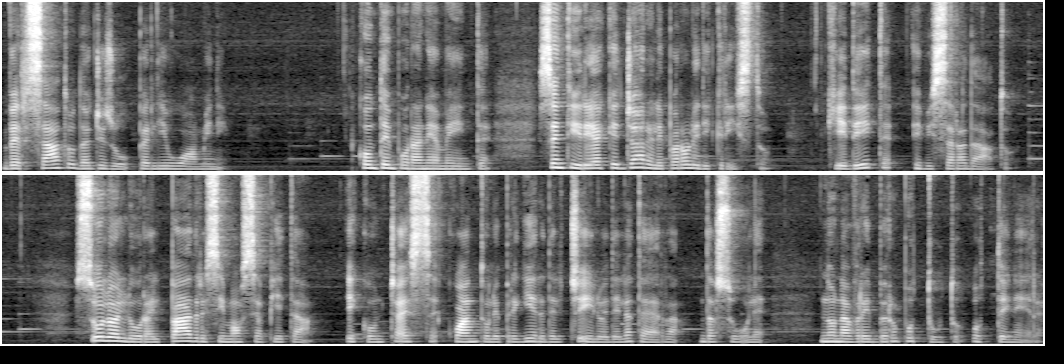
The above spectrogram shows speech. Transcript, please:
versato da Gesù per gli uomini. Contemporaneamente sentì riecheggiare le parole di Cristo. Chiedete e vi sarà dato. Solo allora il Padre si mosse a pietà e concesse quanto le preghiere del cielo e della terra da sole non avrebbero potuto ottenere.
